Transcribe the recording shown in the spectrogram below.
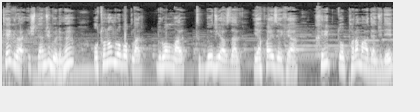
Tegra işlemci bölümü otonom robotlar, dronlar, tıbbi cihazlar, yapay zeka, kripto para madenciliği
